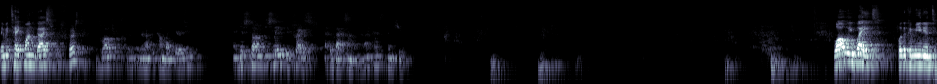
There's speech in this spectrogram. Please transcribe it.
Let me take one, guys, first as well. You don't have to come back here again. And just don't, just leave the trace at the back somewhere. Right, guys? Thank you. While we wait for the communion to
